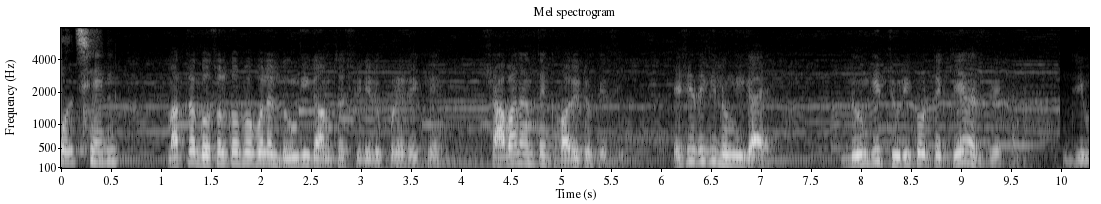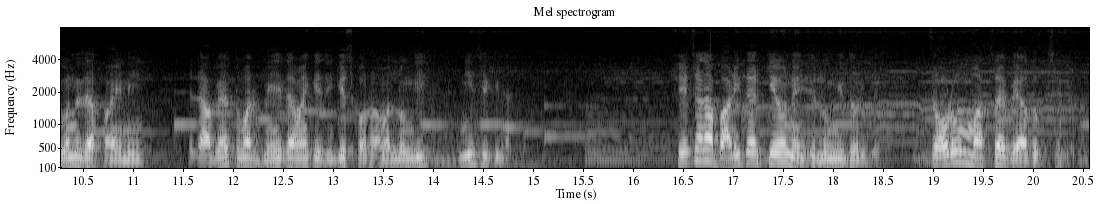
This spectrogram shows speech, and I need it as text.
বলছেন, মাত্র গোসল করব বলে লুঙ্গি গামছা সিঁড়ির উপরে রেখে সাবান আনতে ঘরে ঢুকেছি। এসে দেখি লুঙ্গি গায়ে লুঙ্গি চুরি করতে কে আসবে এখানে? জীবনে যা হয়নি রাবেয়া, তোমার মেয়ে জামাইকে জিজ্ঞেস করো, আমার লুঙ্গি নিয়েছে কিনা? সে ছাড়া বাড়িতে আর কেউ নেই যে লুঙ্গি ধরবে। চরম মাত্রায় বেয়াদব ছেলে।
